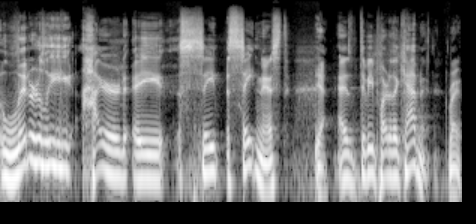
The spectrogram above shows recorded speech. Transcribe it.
literally hired a sat- Satanist Yeah. as to be part of the cabinet. Right.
